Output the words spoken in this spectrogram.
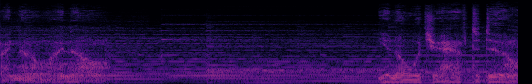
I know, I know. You know what you have to do.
